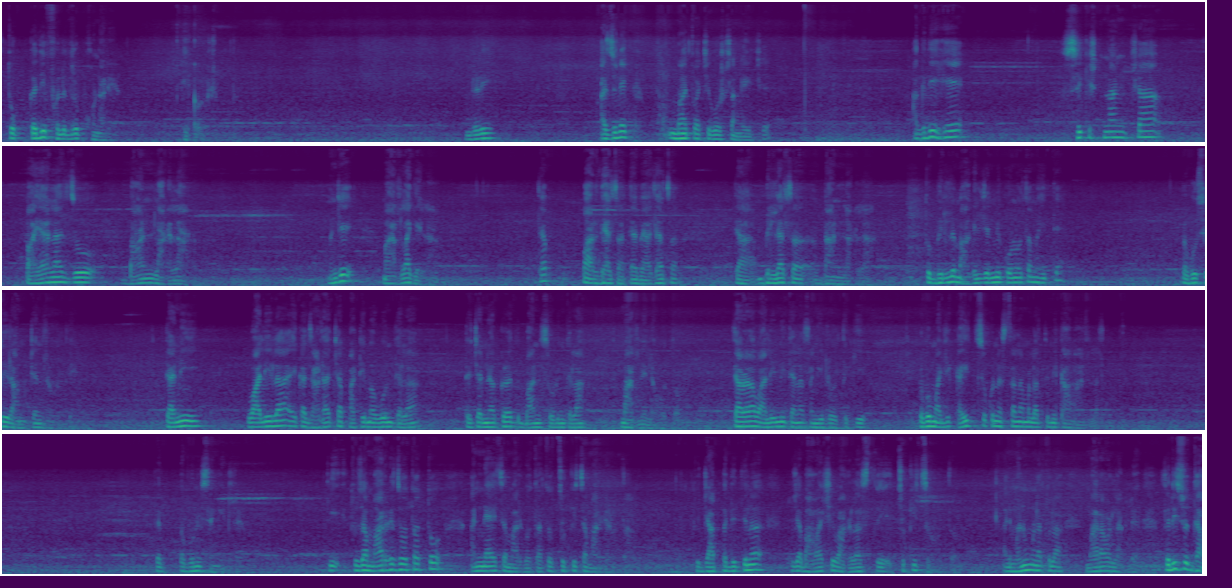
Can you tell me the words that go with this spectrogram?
तो कधी फलद्रूप होणार आहे? हे कळू शकतं. मंडळी अजून एक महत्त्वाची गोष्ट सांगायची अगदी हे श्रीकृष्णांच्या पायाला जो बाण लागला म्हणजे मारला गेला त्या पारध्याचा त्या व्याधाचा त्या बिल्लाचा बाण लागला. तो बिल्ल मागील जन्मी कोण होता माहिती आहे? प्रभू श्री रामचंद्र होते. त्यांनी वालीला एका झाडाच्या पाठीमागून त्याला त्याच्या नकळत बाण सोडून त्याला मारलेलं होतं. त्यावेळा वालीने त्यांना सांगितलं होतं की प्रभू माझी काहीच चूक नसताना मला तुम्ही का मारला? तर प्रभूने सांगितलं की तुझा मार्ग जो होता तो अन्यायाचा मार्ग होता तो चुकीचा मार्ग होता. तू ज्या पद्धतीनं तुझ्या भावाशी वागलास ते चुकीचं होतं. आणि म्हणून मला तुला मारावं लागलं. तरीसुद्धा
